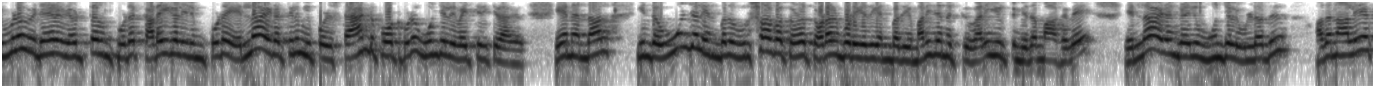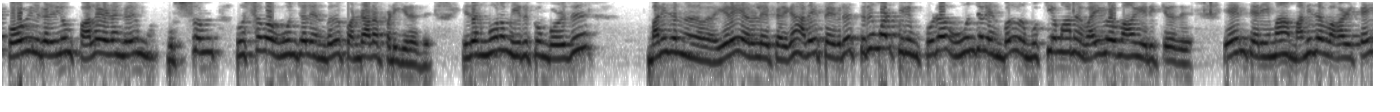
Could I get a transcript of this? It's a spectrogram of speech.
இவ்வளவு நேரம் எடுத்தாலும் கூட கடைகளிலும் கூட எல்லா இடத்திலும் இப்பொழுது ஸ்டாண்டு போட்டு கூட ஊஞ்சலை வைத்திருக்கிறார்கள். ஏனென்றால் இந்த ஊஞ்சல் என்பது உற்சாகத்தோடு தொடர்புடையது என்பதை மனிதனுக்கு வலியுறுத்தும் விதமாகவே எல்லா இடங்களிலும் ஊஞ்சல் உள்ளது. அதனாலே கோவில்களிலும் பல இடங்களிலும் உற்சவம் உற்சவ ஊஞ்சல் என்பது கொண்டாடப்படுகிறது. இதன் மூலம் இருக்கும் பொழுது மனிதன் இறை அருளை பெறுகிறான். அதை தவிர திருமணத்திலும் கூட ஊஞ்சல் என்பது ஒரு முக்கியமான வைபவமாக இருக்கிறது. ஏன் தெரியுமா? மனித வாழ்க்கை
